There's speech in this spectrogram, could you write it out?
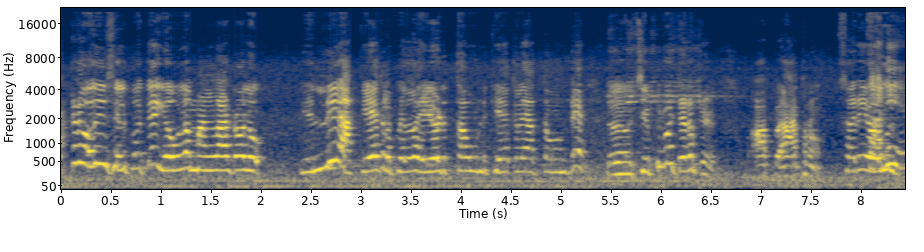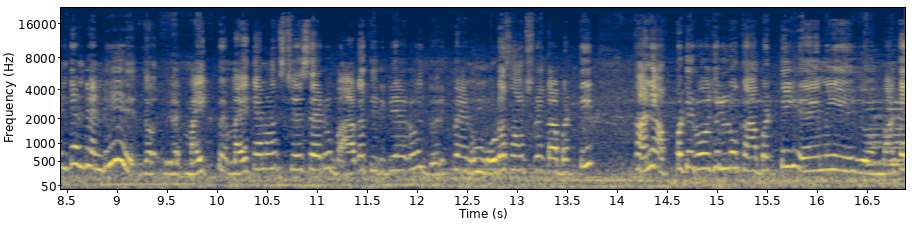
అక్కడ వదిలేసి వెళ్ళిపోతే ఎవరో మనలాటోళ్ళు వెళ్ళి ఆ కేకల పిల్ల ఏడుస్తా ఉండి కేకలు వేస్తా ఉంటే చెప్పి పెట్టాడు అతను. సరే కానీ ఏంటంటే అండి మైక్ మైక్ అనౌన్స్ చేశారు బాగా తిరిగారు దొరికిపోయాను మూడో సంవత్సరం కాబట్టి. కానీ అప్పటి రోజుల్లో కాబట్టి ఏమి అంటే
